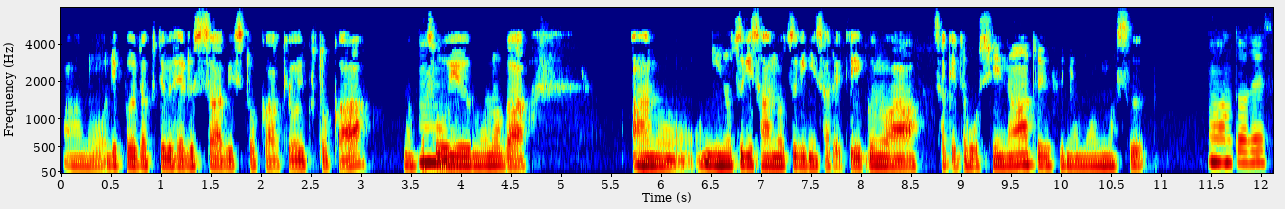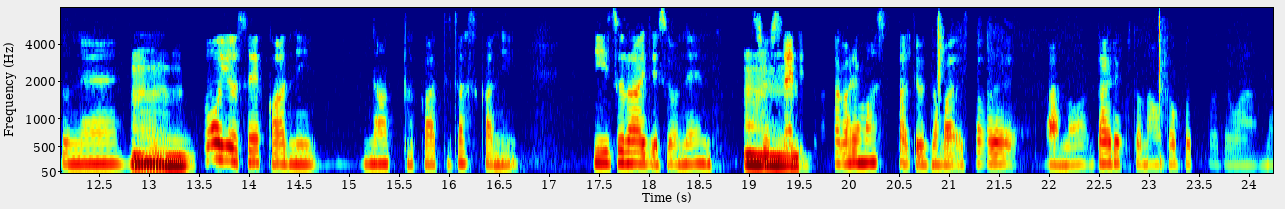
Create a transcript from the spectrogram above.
あの、リプロダクティブヘルスサービスとか、教育とか、なんかそういうものが、あの、2の次、3の次にされていくのは避けてほしいなというふうに思います。本当ですね。う。ん。どういう成果になったかって確かに言いづらいですよね。うん出生率が下がりましたっていうのが、それ、あの、ダイレクトなアウトプットではな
